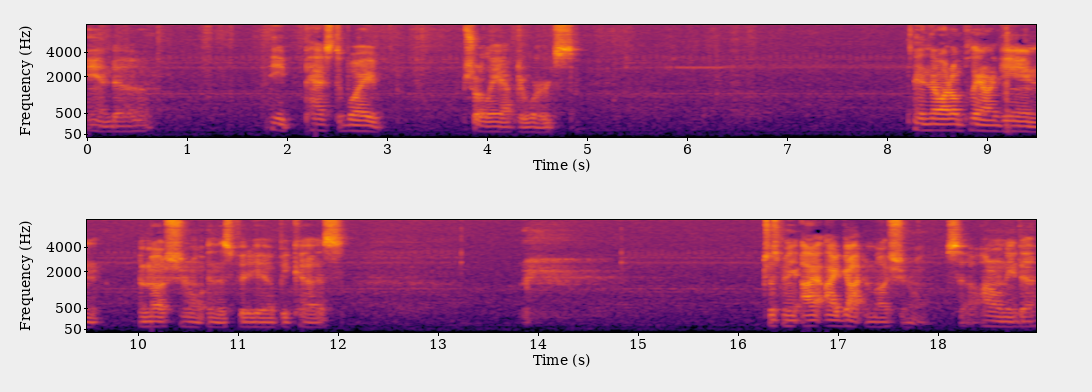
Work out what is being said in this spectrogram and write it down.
And uh, he passed away shortly afterwards. And no, I don't plan on getting emotional in this video because just me, I, I got emotional, so I don't need to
